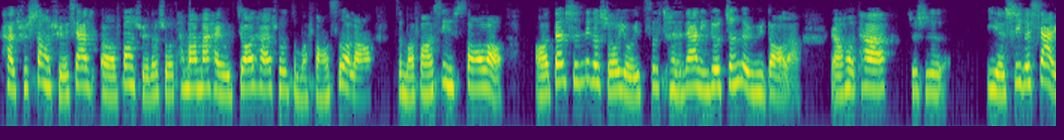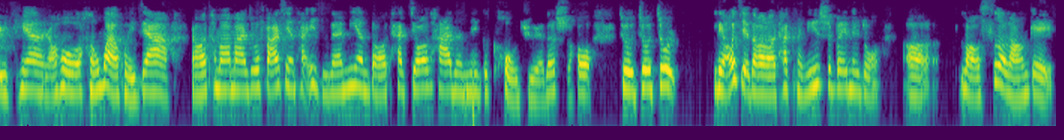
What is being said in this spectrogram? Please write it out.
她去上学下呃放学的时候，她妈妈还有教她说怎么防色狼，怎么防性骚扰。啊！但是那个时候有一次，陈嘉玲就真的遇到了，然后她就是也是一个下雨天，然后很晚回家，然后她妈妈就发现她一直在念叨她教她的那个口诀的时候，就就就了解到了她肯定是被那种呃老色狼给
